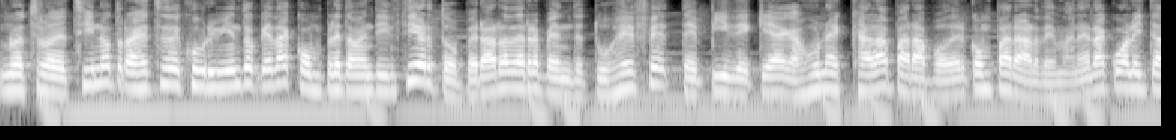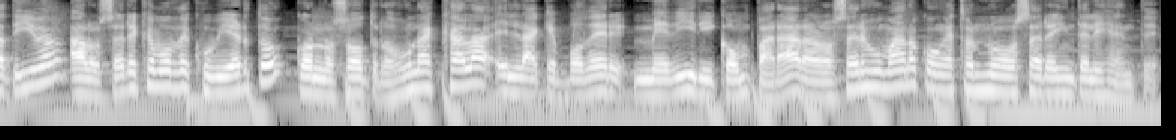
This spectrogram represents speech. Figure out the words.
Nuestro destino tras este descubrimiento queda completamente incierto, pero ahora de repente tu jefe te pide que hagas una escala para poder comparar de manera cualitativa a los seres que hemos descubierto con nosotros, una escala en la que poder medir y comparar a los seres humanos con estos nuevos seres inteligentes.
